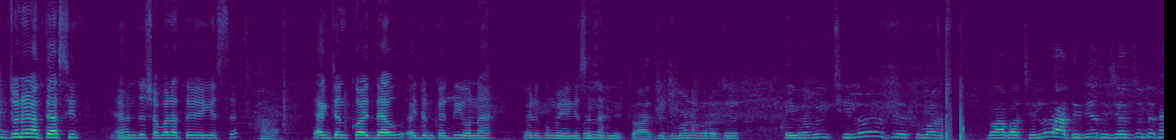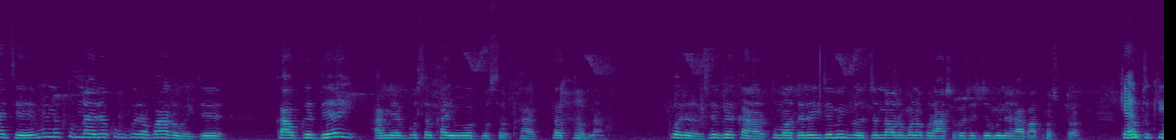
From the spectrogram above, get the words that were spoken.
একজনের হাতে আসিল এখন যে সবার হাতে হয়ে গেছে। হ্যাঁ। একজন কয় দাও একজন কয় দিও না। ওইরকম হয়ে গেছে না। তো। আর যদি মনে করো যে এইভাবেই ছিল যে তোমার বাবা ছিল আদি দিয়ে তুই একজনটা খাইছে। এমনি না তোমরা এরকম করে পারোই যে কাউকে দেই আমি এক বছর খাই ও এক বছর খাক তার তো না। পড়ে রয়েছে বেকার আর তোমাদের এই জমিনগুলোর জন্য আরও মনে করো আশেপাশের জমিনের আবাদ নষ্ট। কেন? তো কি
